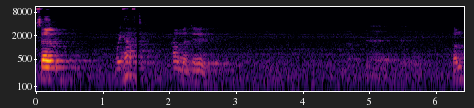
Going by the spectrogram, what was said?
So, we have to, how am I doing? Come?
